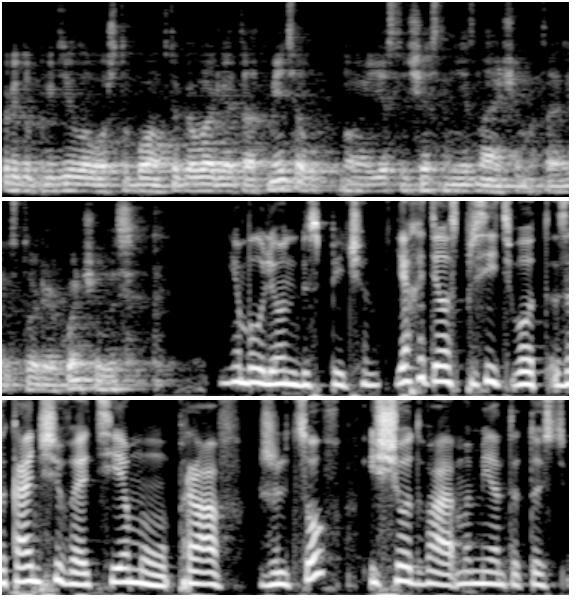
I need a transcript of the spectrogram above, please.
предупредил его, чтобы он в договоре это отметил, но, если честно, не знаю, чем эта история кончилась не был ли он обеспечен. Я хотела спросить, вот заканчивая тему прав жильцов, еще два момента. То есть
